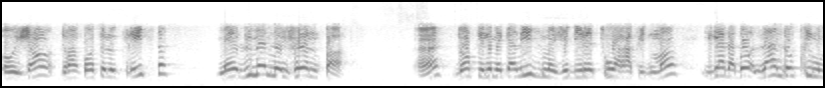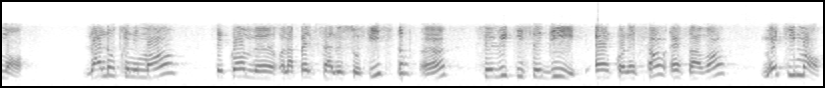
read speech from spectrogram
aux gens de rencontrer le Christ, mais lui-même ne jeûne pas. Hein? Donc, le mécanisme, je dirais trop rapidement, il y a d'abord l'endoctrinement. L'endoctrinement, c'est comme euh, on appelle ça le sophiste, hein? celui qui se dit un connaissant, un savant, mais qui ment,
